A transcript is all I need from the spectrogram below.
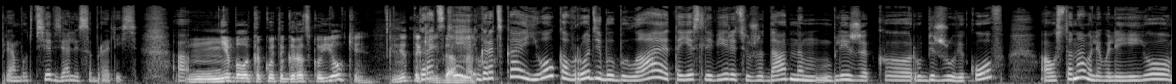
прям вот все взяли и собрались. А Не было какой-то городской елки? Нет таких Городские, данных? Городская елка вроде бы была, это если верить уже данным ближе к рубежу веков, а устанавливали ее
